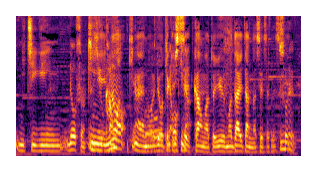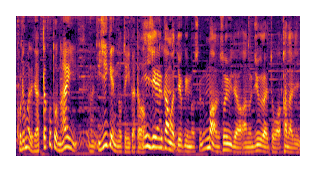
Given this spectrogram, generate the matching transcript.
日銀のその金融緩和。のきあの量的大きな質的緩和というもう大胆な政策ですそね。れこれまでやったことないうん異次元のという言い方は。異次元緩和ってよく言いますけど、まあ、そういう意味ではあの従来とはかなり違う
